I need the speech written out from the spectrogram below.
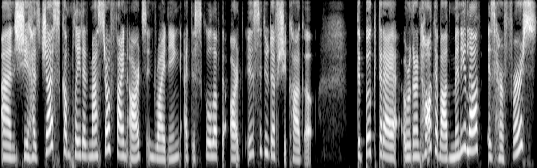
and she has just completed Master of Fine Arts in Writing at the School of the Art Institute of Chicago. The book that I we're going to talk about, Many Love, is her first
